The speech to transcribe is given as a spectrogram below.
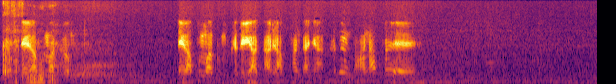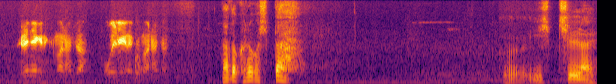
그래, 내가 아픈 만큼, 내가 아픈 만큼 그들이 아- 나를 아파한다냐? 그들은 안 아파해. 그런 얘기는 그만하자. 올 얘기는 그만하자. 나도 그러고 싶다. 그 27일 날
